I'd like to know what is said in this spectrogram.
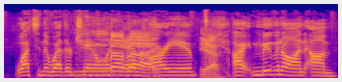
Watching the Weather Channel again, Bye-bye. are you? Yeah. All right, moving on. Um,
